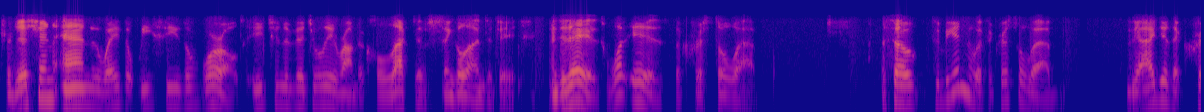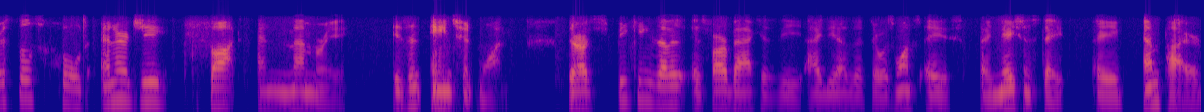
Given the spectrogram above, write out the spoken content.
tradition and the way that we see the world, each individually around a collective single entity. And today is what is the crystal web? So, to begin with, the crystal web, the idea that crystals hold energy, thought, and memory is an ancient one. There are speakings of it as far back as the idea that there was once a, a nation state, a empire,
